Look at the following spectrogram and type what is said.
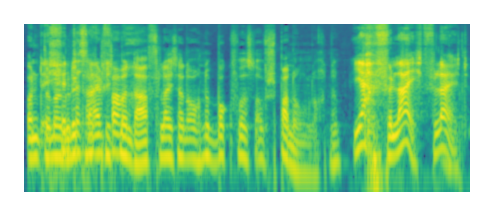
Und Wenn man Glück hat, kriegt man da vielleicht dann auch eine Bockwurst auf Spannung noch. Ne? Ja, vielleicht, vielleicht.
